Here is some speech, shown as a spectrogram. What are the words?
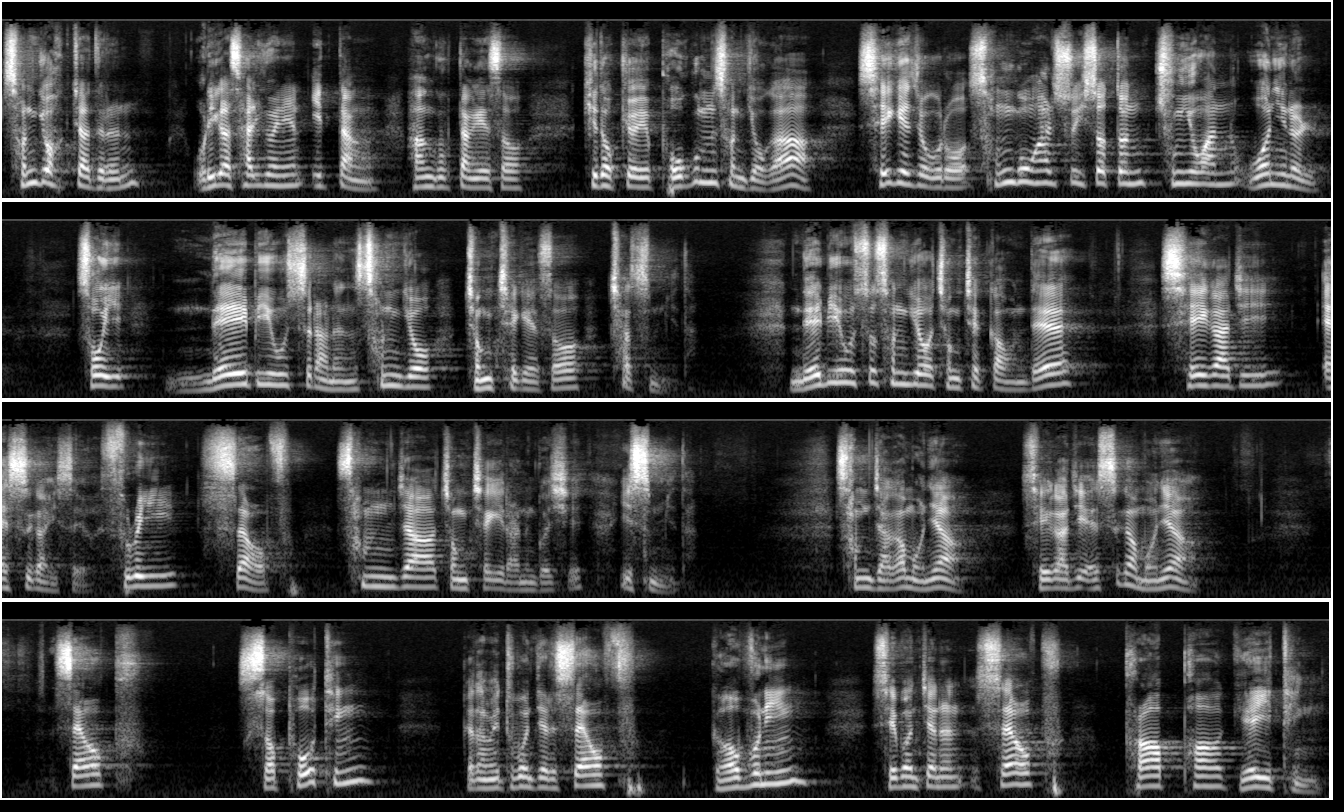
선교학자들은 우리가 살고 있는 이 땅, 한국 땅에서 기독교의 복음 선교가 세계적으로 성공할 수 있었던 중요한 원인을 소위 네비우스라는 선교 정책에서 찾습니다. 네비우스 선교 정책 가운데 세 가지 S가 있어요. Three Self, 삼자 정책이라는 것이 있습니다. 삼자가 뭐냐? 세 가지 S가 뭐냐? Self, Supporting, 그 다음에 두 번째는 Self, Governing, 세 번째는 Self, Propagating.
